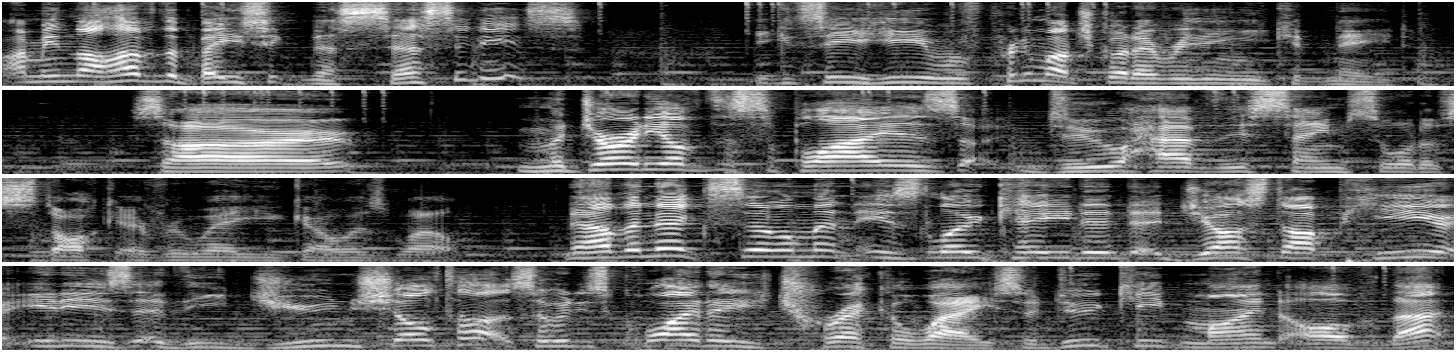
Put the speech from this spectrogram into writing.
I mean, they'll have the basic necessities. You can see here, we've pretty much got everything you could need. So majority of the suppliers do have this same sort of stock everywhere you go as well. Now the next settlement is located just up here. It is the Dune Shelter, so it is quite a trek away. So do keep mind of that.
